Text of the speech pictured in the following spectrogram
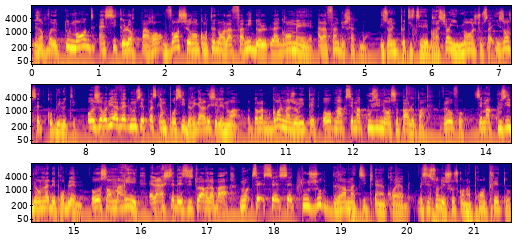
les enfants de tout le monde, ainsi que leurs parents, vont se rencontrer dans la famille de la grand-mère à la fin de chaque mois. Ils ont une petite célébration, ils mangent tout ça. Ils ont cette communauté. Aujourd'hui, avec nous, c'est presque impossible. Regardez chez les Noirs. Dans la grande majorité. Oh, c'est ma cousine, mais on se parle pas. Vrai ou faux? C'est ma cousine, mais on a des problèmes. Oh, son mari, elle a acheté des histoires là-bas. C'est toujours dramatique et incroyable. Mais ce sont des choses qu'on apprend très tôt.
